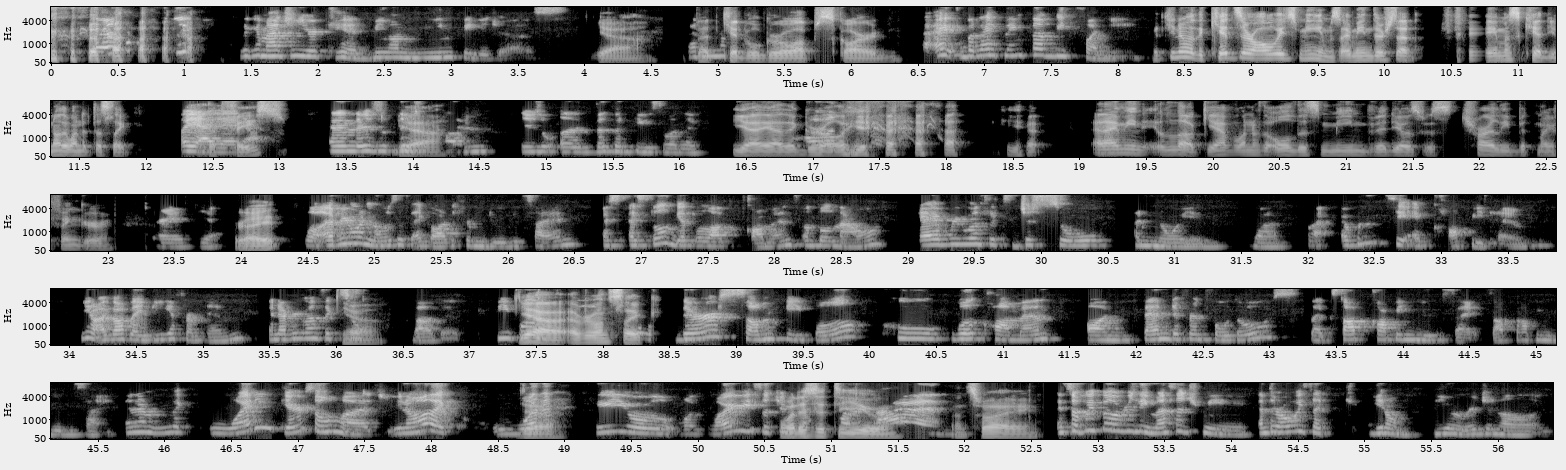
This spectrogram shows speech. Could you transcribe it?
Like imagine your kid being on meme pages. Yeah. That kid will grow up scarred. I, but I think that'd be funny. But you know, the kids are always memes. I mean, there's that famous kid, you know, the one that does like Oh yeah, yeah, yeah. face. And then there's there's Yeah. one there's uh, the confused one like Yeah, yeah, the Oh, girl. Yeah. yeah. And I mean, look, you have one of the oldest meme videos was Charlie bit my finger, right yeah. right? Well, everyone knows that I got it from Dude with Sign. I, I still get a lot of comments until now. Everyone's like just so annoyed that I wouldn't say I copied him. You know, I got the idea from him, and everyone's like so about it. People, Yeah, everyone's like, there are some people who will comment on 10 different photos, like stop copying Dude with Sign, stop copying Dude with Sign. And I'm like, why do you care so much? You know, like, what yeah, is it to you? Like, why are you such a what is it to you? fan? That's why. And so people really message me, and they're always like, you know, be original,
